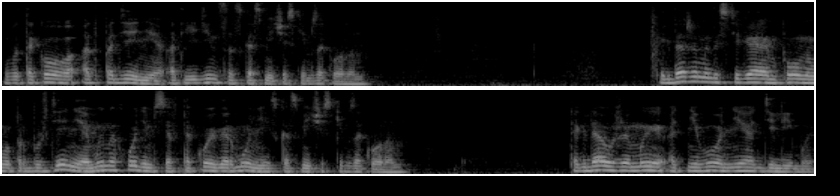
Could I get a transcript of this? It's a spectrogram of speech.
вот такого отпадения от единства с космическим законом. Когда же мы достигаем полного пробуждения, мы находимся в такой гармонии с космическим законом – тогда уже мы от него неотделимы.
